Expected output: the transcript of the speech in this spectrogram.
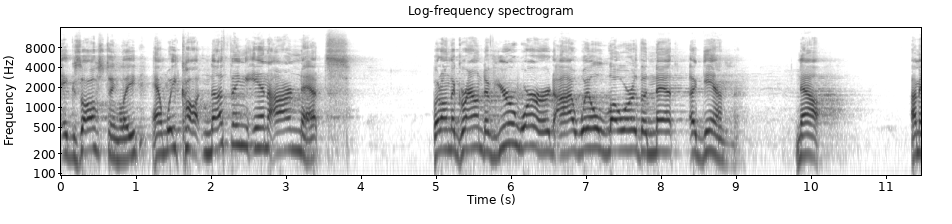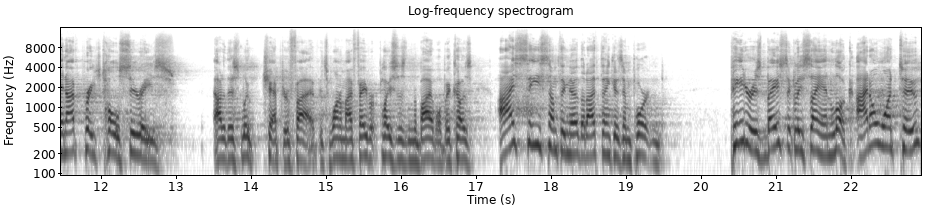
exhaustingly, and we caught nothing in our nets. But on the ground of your word, I will lower the net again. Now, I mean, I've preached whole series out of this Luke chapter 5. It's one of my favorite places in the Bible because I see something there that I think is important. Peter is basically saying, Look, I don't want to.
